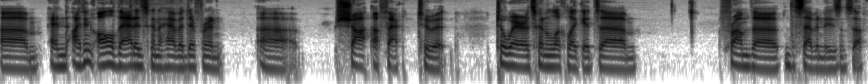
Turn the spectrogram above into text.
um, and I think all that is going to have a different uh, shot effect to it, to where it's going to look like it's um, from the the seventies and stuff.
